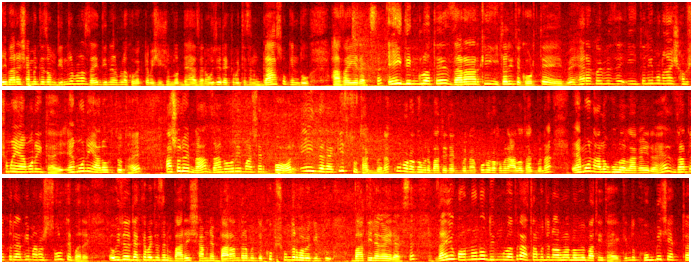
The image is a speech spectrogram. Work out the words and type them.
এই বারের সামনে যখন দিনের বেলা যাই, দিনের বেলা খুব একটা বেশি সুন্দর দেখা যায় না। ওই যে দেখতে পাইতেছেন, গাছও কিন্তু হাজাইয়ে রাখছে। এই দিনগুলোতে যারা আর কি ইতালিতে ঘুরতে আইবে হেরা কইবে যে ইতালি মনে হয় সবসময় এমনই থাকে এমনই আলোকিত থাকে আসলে না, জানুয়ারি মাসের পর এই জায়গায় কিছু থাকবে না। কোনো রকমের বাতি থাকবে না, কোনো রকমের আলো থাকবে না। এমন আলোগুলো লাগাই রাখে যাতে করে আর কি চলতে পারে। ওই যে দেখতে পাইতেছেন বাড়ির সামনে বারান্দার মধ্যে খুব সুন্দরভাবে কিন্তু বাতি লাগাই রাখছে। যাই হোক, অন্যান্য দিনগুলোতে রাস্তার মধ্যে নর্মালভাবে বাতি থাকে, কিন্তু খুব বেশি একটা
